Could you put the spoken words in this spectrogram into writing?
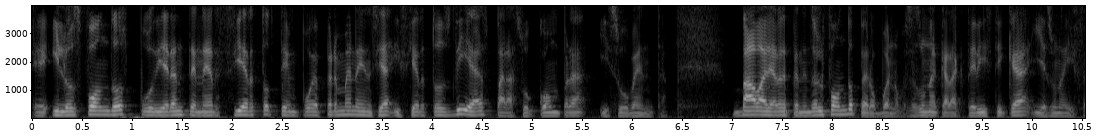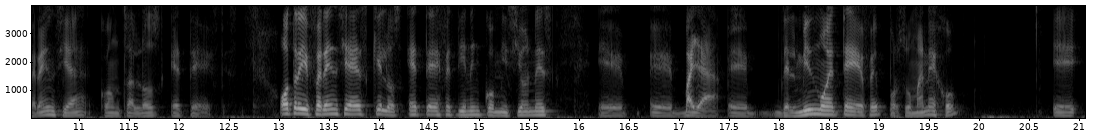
Eh, y los fondos pudieran tener cierto tiempo de permanencia y ciertos días para su compra y su venta. Va a variar dependiendo del fondo, pero bueno, pues es una característica y es una diferencia contra los ETFs. Otra diferencia es que los ETF tienen comisiones, eh, vaya, del mismo ETF por su manejo, eh,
